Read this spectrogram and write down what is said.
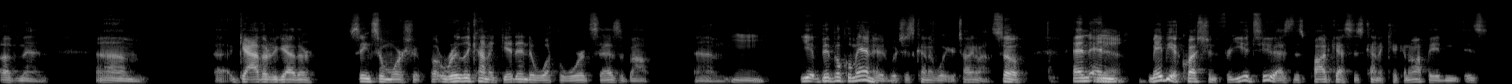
of men, um, uh, gather together, sing some worship, but really kind of get into what the word says about um, mm yeah, biblical manhood, which is kind of what you're talking about. So, and and yeah. maybe a question for you too, as this podcast is kind of kicking off, Aiden, is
